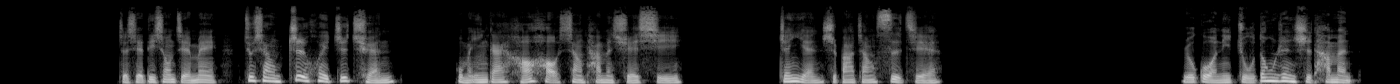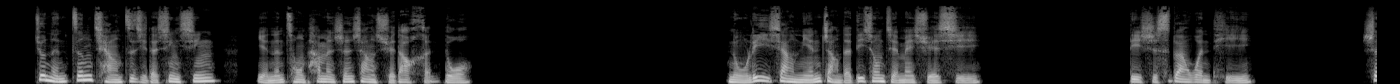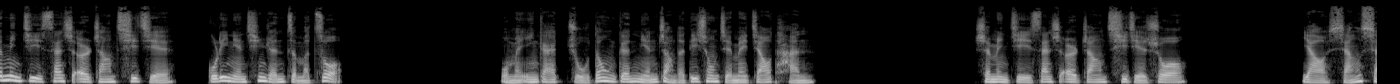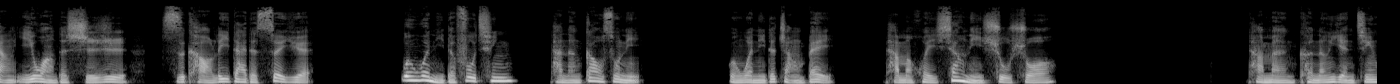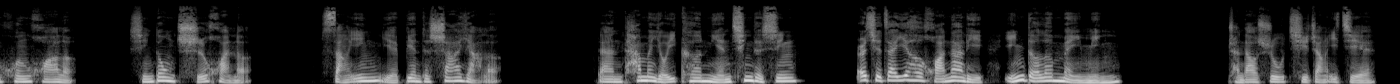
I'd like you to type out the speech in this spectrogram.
这些弟兄姐妹就像智慧之泉，我们应该好好向他们学习。箴言十八章四节。如果你主动认识他们。就能增强自己的信心，也能从他们身上学到很多。努力向年长的弟兄姐妹学习。第十四段问题：《生命记》三十二章七节鼓励年轻人怎么做？我们应该主动跟年长的弟兄姐妹交谈。《生命记》三十二章七节说：“要想想以往的时日。”思考历代的岁月，问问你的父亲，他能告诉你；问问你的长辈，他们会向你诉说。他们可能眼睛昏花了，行动迟缓了，嗓音也变得沙哑了，但他们有一颗年轻的心，而且在耶和华那里赢得了美名。传道书七章一节。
